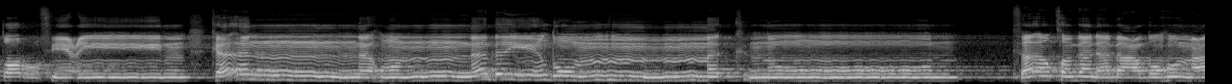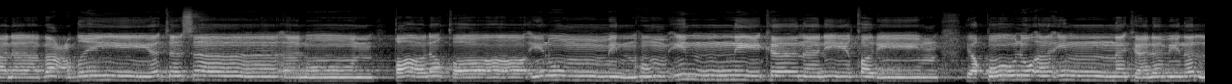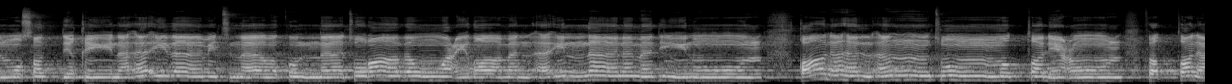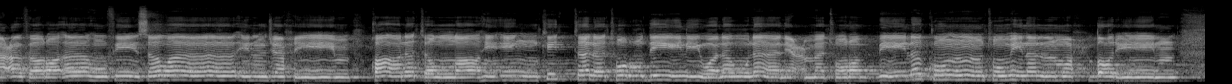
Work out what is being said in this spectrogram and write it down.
الطرف عين كأنهن بيض مكنون فأقبل بعضهم على بعض يتساءلون قال قائل منهم إني كان لي قرين يقول أئنك لمن المصدقين أئذا متنا وكنا ترابا وعظاما أئنا لمدينون قال هل أنتم مطلعون فاطلع فرآه في سواء الجحيم قال تالله إن كدت لترديني ولولا نعمة ربي لكنت من المحضرين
